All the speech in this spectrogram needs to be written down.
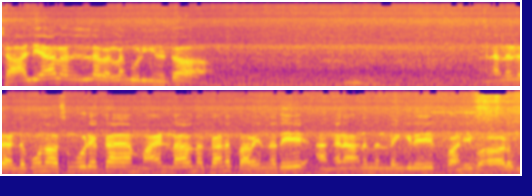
ചാലിയാർ നല്ല വെള്ളം കുടിക്കുന്നു കേട്ടോ അങ്ങനെ രണ്ട് മൂന്ന് ദിവസം കൂടിയൊക്കെ മഴ ഉണ്ടാവുന്നൊക്കെയാണ് പറയുന്നത്. അങ്ങനെയാണെന്നുണ്ടെങ്കിൽ പണി പാടും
